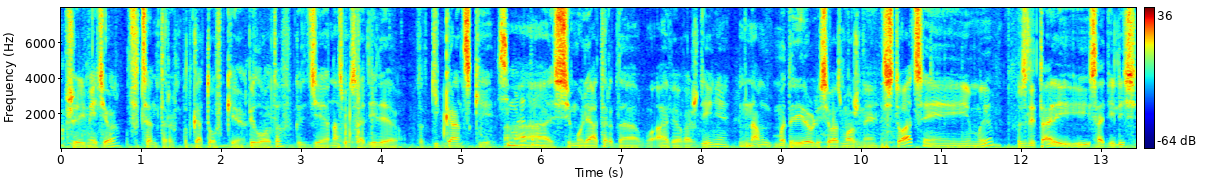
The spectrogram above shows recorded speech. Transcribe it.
в Шереметьево, в центр подготовки пилотов, где нас посадили этот гигантский Симулятор? а, симулятор да, авиавождения. Нам моделировали всевозможные ситуации, и мы взлетали и садились.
